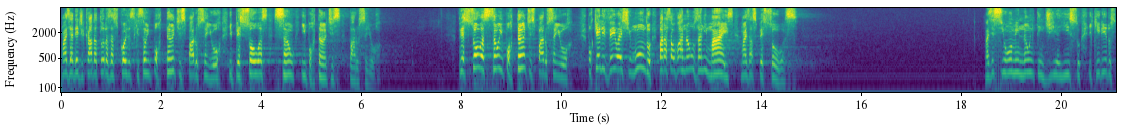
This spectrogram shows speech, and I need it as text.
mas é dedicado a todas as coisas que são importantes para o Senhor, e pessoas são importantes para o Senhor. Pessoas são importantes para o Senhor, porque Ele veio a este mundo para salvar não os animais, mas as pessoas. Mas esse homem não entendia isso, e queridos,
